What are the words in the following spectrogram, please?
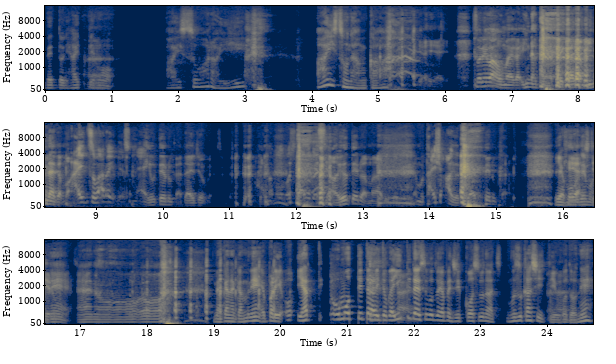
ベッドに入っても愛想笑い？愛想なんか？いやいやいや。それはお前がいなくなってからみんなが「もうあいつ悪いですね」言うてるから大丈夫やあの弁護士ダメですよ言うてるわ周りで。もう大将言うてやってるから。いやもうでもねあのー なかなかねやっぱりおやって思ってたりとか言ってたりすることをやっぱり実行するのは難しいっていうことをね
